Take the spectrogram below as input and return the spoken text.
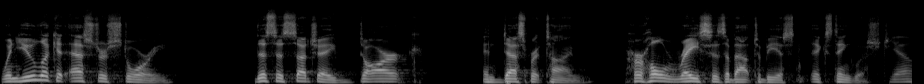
when you look at Esther's story, this is such a dark and desperate time. Her whole race is about to be extinguished. Yeah.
